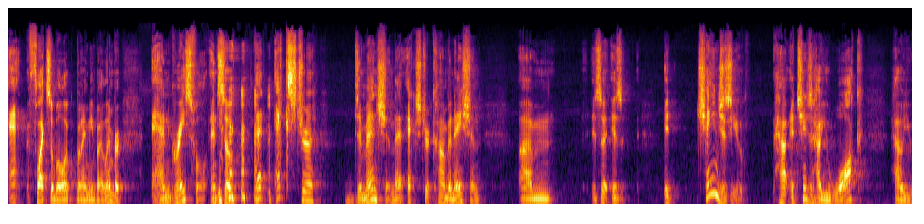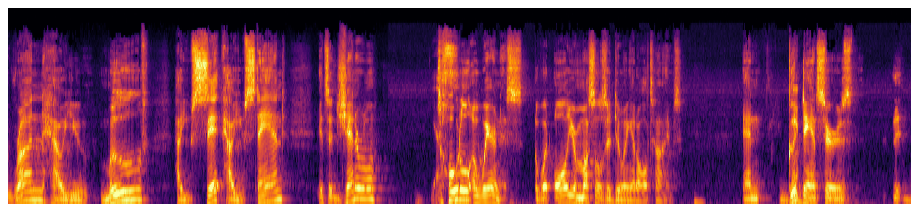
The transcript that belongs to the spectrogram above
and flexible, what I mean by limber, and graceful. And so that extra dimension, that extra combination, um, is a, is it changes you. How it changes how you walk, how you run, how you move, how you sit, how you stand. It's a general yes. total awareness of what all your muscles are doing at all times. And good yeah. dancers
